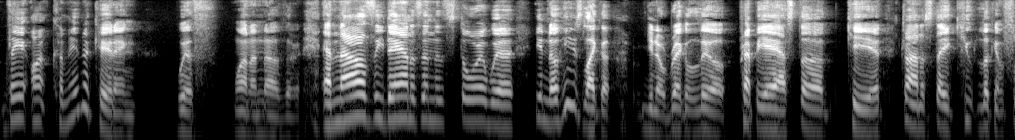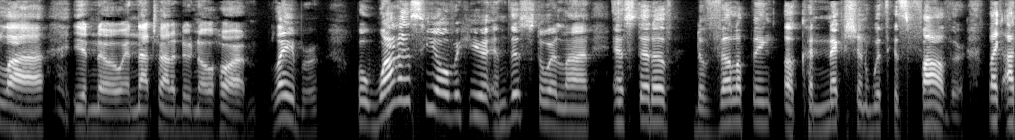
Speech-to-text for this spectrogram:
they aren't communicating with one another. And now Zeedan is in this story where, you know, he's like a, you know, regular little preppy ass thug kid trying to stay cute looking fly, you know, and not trying to do no hard labor. But why is he over here in this storyline instead of developing a connection with his father? Like, I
